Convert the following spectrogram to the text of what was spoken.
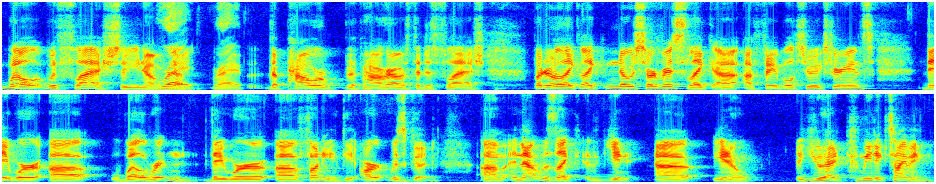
well, with Flash, so you know, the- Right, right. the power, the powerhouse that is Flash. But no, like like no service, like uh, a Fable Two experience. They were uh, well written. They were uh, funny. The art was good, um, and that was like you uh, you know you had comedic timing.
